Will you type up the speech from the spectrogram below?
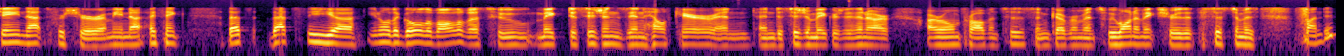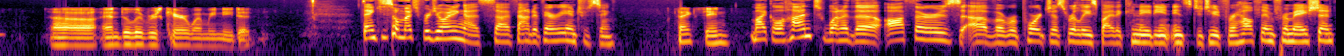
Jane, that's for sure. I mean, I think that's that's the uh, you know the goal of all of us who make decisions in healthcare and and decision makers within our our own provinces and governments. We want to make sure that the system is funded uh, and delivers care when we need it. Thank you so much for joining us. I found it very interesting. Thanks, Jane. Michael Hunt, one of the authors of a report just released by the Canadian Institute for Health Information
